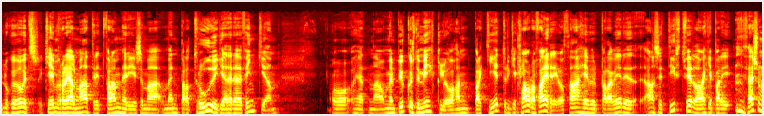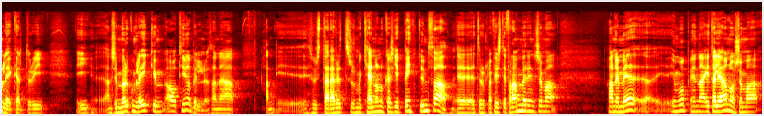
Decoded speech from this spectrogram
Luka Jovic kemur frá Real Madrid framherji sem að menn bara trúði ekki að þeir hefði fengið hann. Og, hérna, og menn byggustu miklu og hann bara getur ekki klára færi og það hefur bara verið ansið dýrt fyrir það ekki bara í þessum leik heldur í, í ansið mörgum leikum á tímabilinu. Þannig að hann, þú veist, það er erfitt sem að kenna nú kannski beint um það. E, þetta er okkur fyrsti frammerinn sem að hann er með í hérna Italiano sem að,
